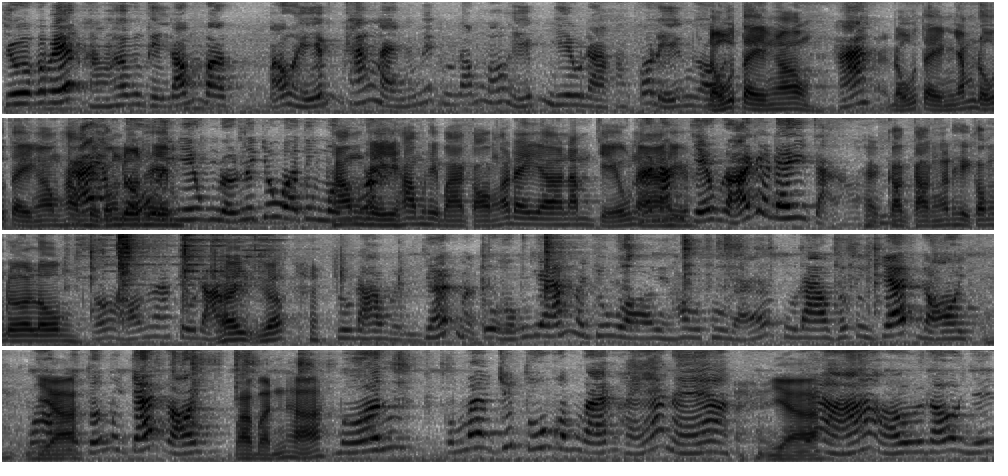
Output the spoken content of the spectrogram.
chưa có biết thằng Hưng thì đóng bảo, hiểm. Tháng này không biết đóng bảo hiểm nhiêu nào có điện rồi. Đủ tiền không? hả? Đủ tiền nhắm đủ tiền không? Không Ai thì con đưa thêm. nhiêu cũng được nữa chú ơi tôi mừng Không quá. thì không thì bà còn ở đây ờ, 5 triệu nè. Rồi 5 triệu gửi nó đi. Trời ơi. Cần thì con đưa luôn. Tôi nó tôi đau. Ê, gớt. Tôi đau mình chết mà tôi không dám đó chú ơi. Thôi tôi để tôi đau tôi tôi chết rồi. Wow, Dạ. tôi tưởng tôi chết rồi. Bà bệnh hả? bệnh. Còn mấy chút thuốc không lại khỏe nè. Dạ. Dạ hả? Ừ thôi vậy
